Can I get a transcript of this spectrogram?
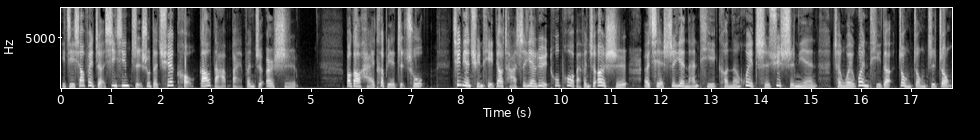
以及消费者信心指数的缺口高达百分之二十。报告还特别指出。青年群体调查失业率突破百分之二十，而且失业难题可能会持续十年，成为问题的重中之重。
